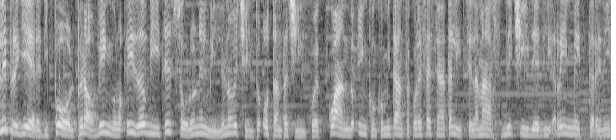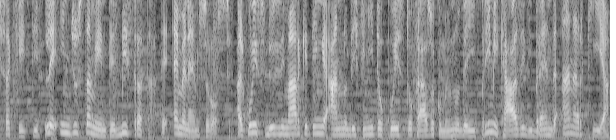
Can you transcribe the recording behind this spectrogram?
Le preghiere di Paul però vengono esaudite solo nel 1985, quando in concomitanza con le feste natalizie la Mars decide di rimettere nei sacchetti le ingiustamente bistrattate M&M's rosse. Alcuni studiosi di marketing hanno definito questo caso come uno dei primi casi di brand anarchia,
